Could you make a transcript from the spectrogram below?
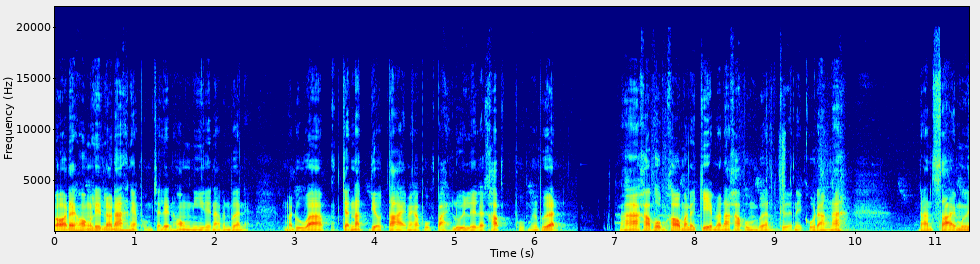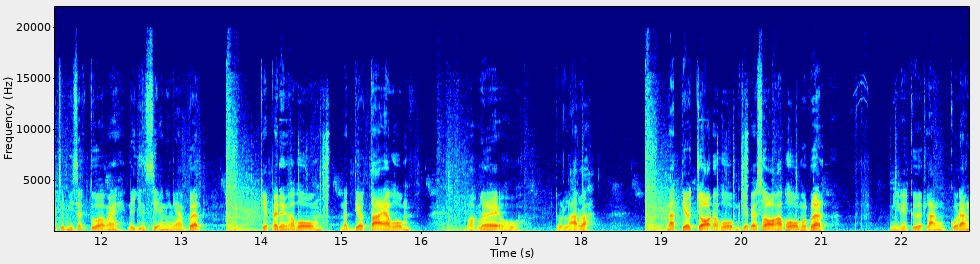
ก็ได้ห้องเล่นแล้วนะเนี่ยผมจะเล่นห้องนี้เลยนะเพื่อนๆเนี่ยมาดูว่าจะนัดเดียวตายไหมครับผมไปลุยเลยแล้วครับผมเพื่อนๆมาครับผมเข้ามาในเกมแล้วนะครับผมเพื่อนเกิดในโกดังนะ ด้านซ้ายมือจะมีสักตัวไหมได้ยินเสียงนี่ไงเพื่อนเก็บไปหนึ่งครับผม นัดเดียวตายครับผม บอกเลยโอ้โหโดนลัดว่ะ นัดเดียวจอดครับผม เก็บไปสองครับผมเพื่อนมีใครเกิดหลังโกดัง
